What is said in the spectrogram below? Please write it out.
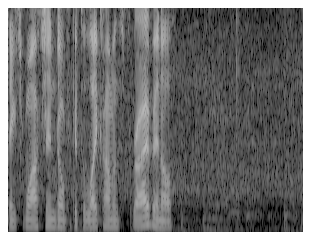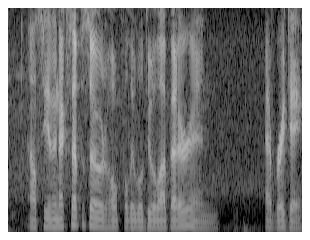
Thanks for watching. Don't forget to like, comment, subscribe, and I'll I'll see you in the next episode. Hopefully we'll do a lot better and have a great day.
